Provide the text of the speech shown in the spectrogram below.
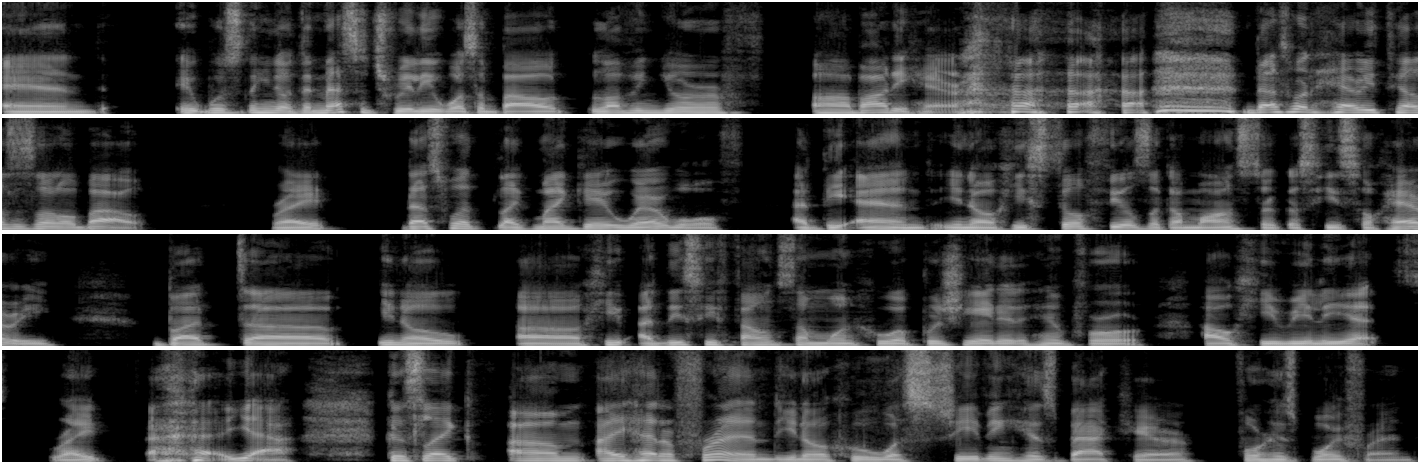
and it was you know the message really was about loving your uh, body hair. That's what Hairy Tales is all about, right? That's what like my gay werewolf at the end, you know, he still feels like a monster because he's so hairy, but uh, you know, uh, he at least he found someone who appreciated him for how he really is, right? yeah, because like um, I had a friend, you know, who was shaving his back hair for his boyfriend,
